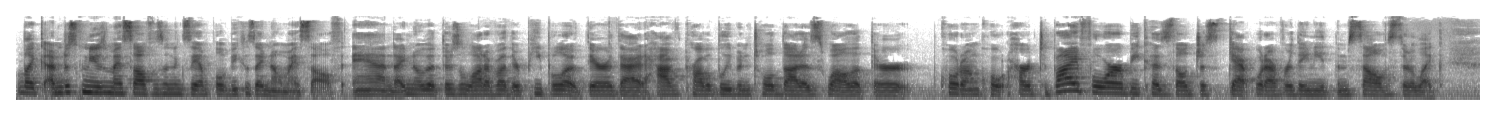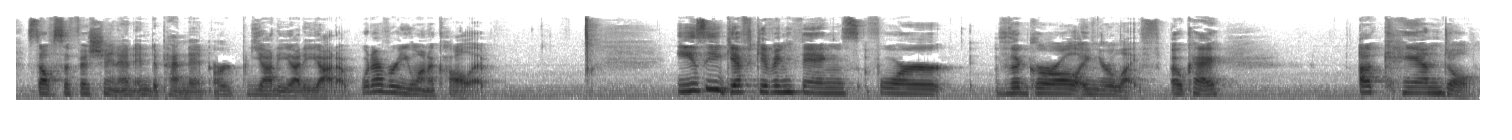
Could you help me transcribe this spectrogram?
like I'm just going to use myself as an example because I know myself and I know that there's a lot of other people out there that have probably been told that as well that they're quote unquote hard to buy for because they'll just get whatever they need themselves. They're like self-sufficient and independent or yada yada yada, whatever you want to call it. Easy gift giving things for the girl in your life, okay? A candle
